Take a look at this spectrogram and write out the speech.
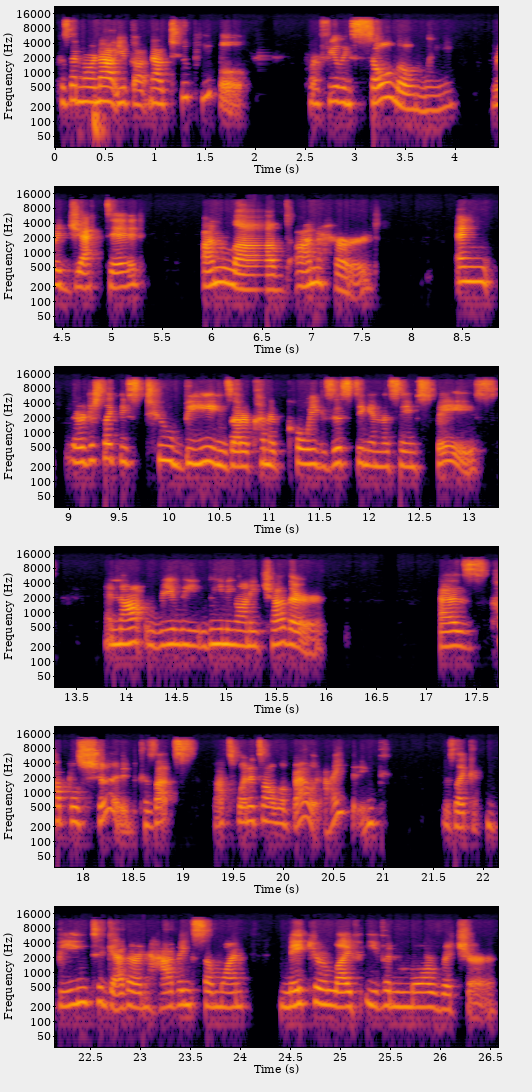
Because then we're now, you've got now two people who are feeling so lonely, rejected, unloved, unheard. And they're just like these two beings that are kind of coexisting in the same space and not really leaning on each other as couples should, because that's that's what it's all about, I think is like being together and having someone make your life even more richer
